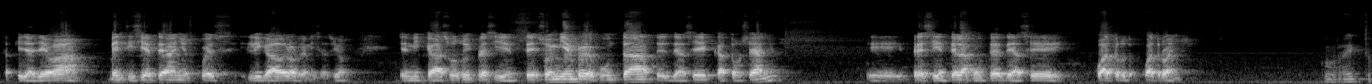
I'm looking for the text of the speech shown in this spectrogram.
O sea, que ya lleva 27 años pues ligado a la organización. En mi caso soy presidente, soy miembro de Junta desde hace 14 años eh, presidente de la Junta desde hace cuatro, cuatro años. Correcto.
